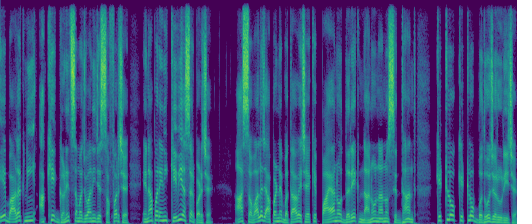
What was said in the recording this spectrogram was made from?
એ બાળકની આખે ગણિત સમજવાની જે સફર છે, એના પર એની કેવી અસર પડશે? આ સવાલ જ આપણને બતાવે છે કે પાયાનો દરેક નાનો નાનો સિદ્ધાંત કેટલો કેટલો બધો જરૂરી છે.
